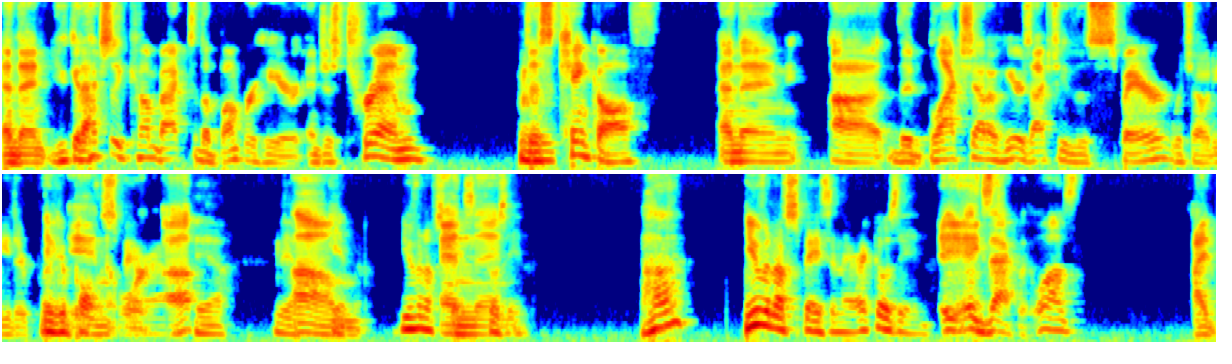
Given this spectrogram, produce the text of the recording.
and then you could actually come back to the bumper here and just trim Mm-hmm. this kink off, and then uh, the black shadow here is actually the spare, which I would either put in or out. up. Yeah. Yeah. Um, in. You have enough and space. it goes in. Huh? You have enough space in there. It goes in. Exactly. Well, I, was, I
